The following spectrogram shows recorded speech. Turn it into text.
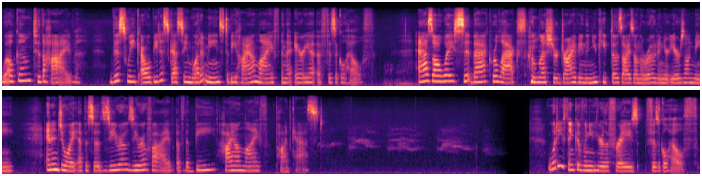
Welcome to the Hive. This week I will be discussing what it means to be high on life in the area of physical health. As always, sit back, relax, unless you're driving, then you keep those eyes on the road and your ears on me, and enjoy episode 005 of the Bee High on Life podcast. What do you think of when you hear the phrase physical health?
